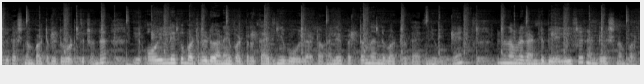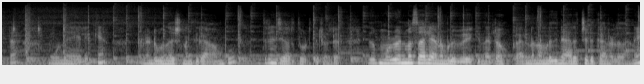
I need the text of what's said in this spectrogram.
ഒരു കഷ്ണം ബട്ടർ ഇട്ട് കൊടുത്തിട്ടുണ്ട്. ഈ ഓയിലിലേക്ക് ബട്ടർ ഇടുകയാണെങ്കിൽ ബട്ടർ കരിഞ്ഞു പോവില്ല കേട്ടോ. അല്ലെങ്കിൽ പെട്ടെന്ന് തന്നെ ബട്ടർ കരിഞ്ഞു പോവേ പിന്നെ നമ്മൾ രണ്ട് ബേ ലീഫ് രണ്ട് കഷ്ണം പട്ട മൂന്ന് ഏലക്ക രണ്ട് മൂന്ന് കഷ്ണം ഗ്രാമ്പു ഇത്രയും ചേർത്ത് കൊടുത്തിട്ടുണ്ട്. ഇത് മുഴുവൻ മസാലയാണ് നമ്മൾ ഉപയോഗിക്കുന്നത് കേട്ടോ. കാരണം നമ്മളിതിനെ അരച്ചെടുക്കാനുള്ളതാണേ.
